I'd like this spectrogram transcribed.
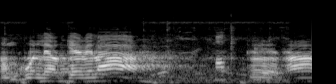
สมควรแล้วแกเวลาแก่ทาง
